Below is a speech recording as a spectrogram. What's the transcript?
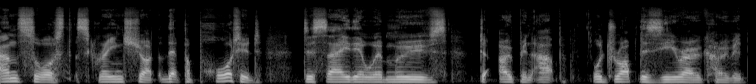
unsourced screenshot that purported to say there were moves to open up or drop the zero COVID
